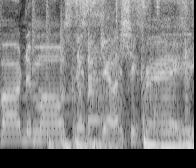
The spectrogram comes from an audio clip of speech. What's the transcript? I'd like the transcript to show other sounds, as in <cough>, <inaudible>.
For the most. This girl, she crazy.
